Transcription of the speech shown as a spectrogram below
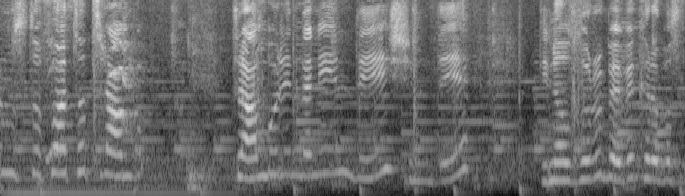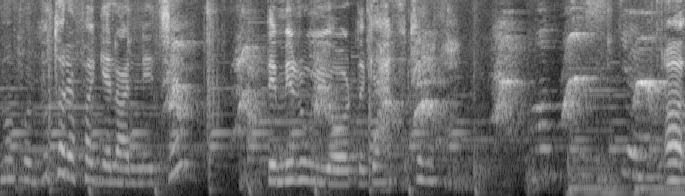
Mustafa Ata tramb trambolinden indi şimdi. Dinozoru bebek arabasına koy. Bu tarafa gel anneciğim. Demir uyuyor orada. Gel bu tarafa. Aa,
